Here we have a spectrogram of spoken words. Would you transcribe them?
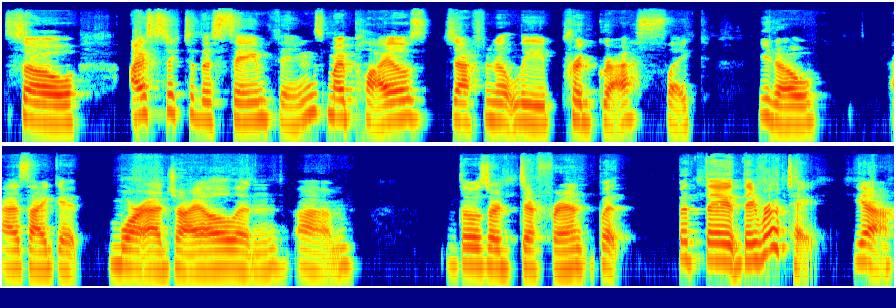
so I stick to the same things. My plyos definitely progress like, you know, as I get more agile and um those are different, but but they they rotate. Yeah.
